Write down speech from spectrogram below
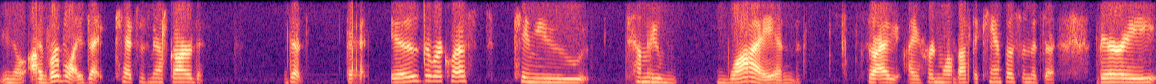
you know, I verbalize that catches me off guard. That that is a request. Can you tell me why and so I, I heard more about the campus, and it's a very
